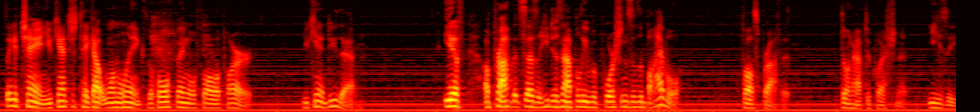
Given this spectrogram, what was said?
It's like a chain. You can't just take out one link, the whole thing will fall apart. You can't do that. If a prophet says that he does not believe with portions of the Bible, false prophet. Don't have to question it. Easy.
